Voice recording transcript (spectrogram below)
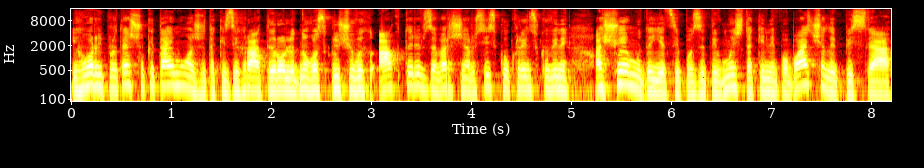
і говорить про те, що Китай може таки зіграти роль одного з ключових акторів завершення російсько-української війни. А що йому дає цей позитив? Ми ж таки не побачили після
